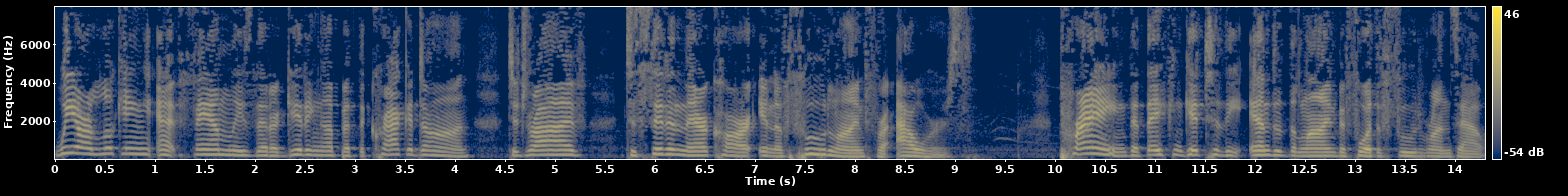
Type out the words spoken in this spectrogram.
We are looking at families that are getting up at the crack of dawn to drive, to sit in their car in a food line for hours, praying that they can get to the end of the line before the food runs out.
